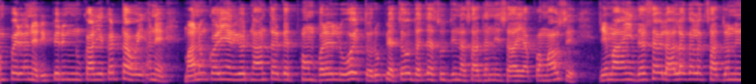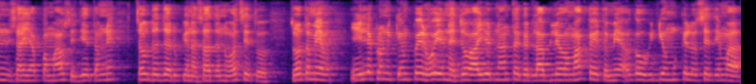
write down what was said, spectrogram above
એમ્પાયર અને રિપેરિંગનું કાર્ય કરતા હોય અને માનવ કલ્યાણ યોજના અંતર્ગત ફોર્મ ભરેલું હોય તો રૂપિયા ચૌદ હજાર સુધીના સાધનની સહાય આપવામાં આવશે. જેમાં અહીં દર્શાવેલા અલગ અલગ સાધનોની સહાય આપવામાં આવશે. જે તમને ચૌદ હજાર રૂપિયાના સાધનો હશે. તો જો તમે ઇલેક્ટ્રોનિક એમ્પાયર હોય અને જો આ યોજના અંતર્ગત લાભ લેવા માંગતા હોય તો મેં અગાઉ વીડિયો મૂકેલો છે. તેમાં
